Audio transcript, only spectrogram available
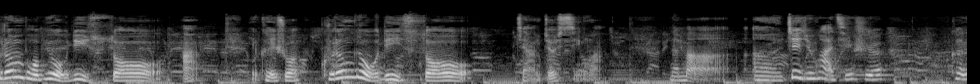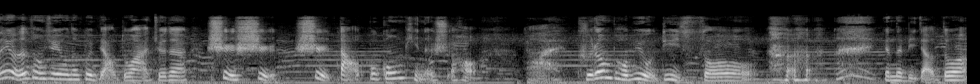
그런법이어디있어啊，也可以说그런게어디있어这样就行了。那么，嗯，这句话其实可能有的同学用的会比较多啊，觉得世事世道不公平的时候，哎，그런법이어디있어用的比较多。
